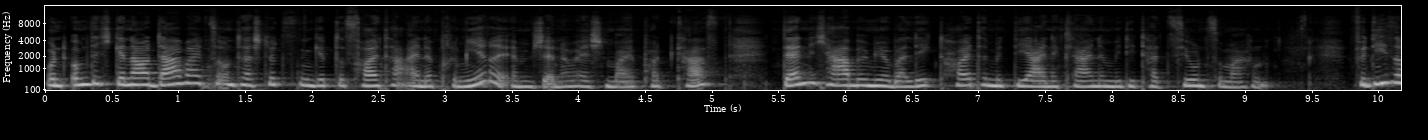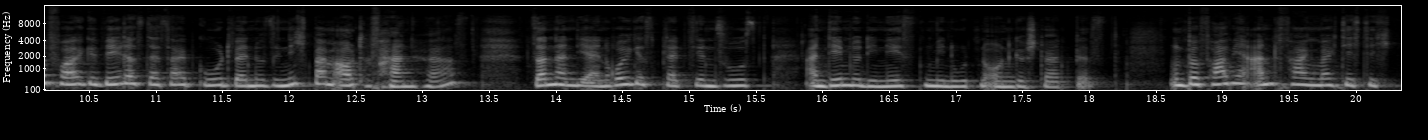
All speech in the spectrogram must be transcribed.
Und um dich genau dabei zu unterstützen, gibt es heute eine Premiere im Generation Y Podcast, denn ich habe mir überlegt, heute mit dir eine kleine Meditation zu machen. Für diese Folge wäre es deshalb gut, wenn du sie nicht beim Autofahren hörst, sondern dir ein ruhiges Plätzchen suchst, an dem du die nächsten Minuten ungestört bist. Und bevor wir anfangen, möchte ich dich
